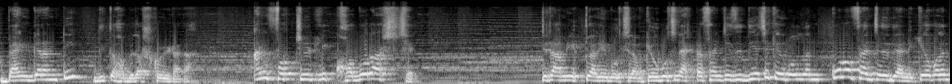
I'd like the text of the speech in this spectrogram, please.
ব্যাংক গ্যারান্টি দিতে হবে দশ কোটি টাকা। আনফর্চুনেটলি খবর আসছে। যেটা আমি একটু আগে বলছিলাম, কেউ বলছেন একটা ফ্র্যাঞ্চাইজি দিয়েছে, কেউ বললেন কোনো ফ্র্যাঞ্চাইজি দেয়নি, কেউ বলেন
